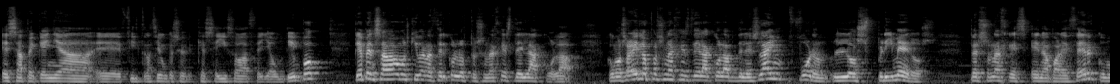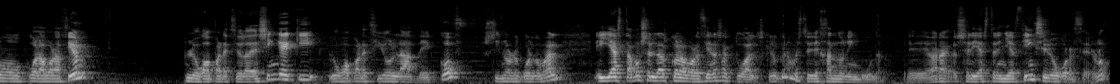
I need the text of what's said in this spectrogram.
esa pequeña eh, filtración que se, que se, hizo hace ya un tiempo? ¿Qué pensábamos que iban a hacer con los personajes de la collab? Como sabéis, los personajes de la collab del slime fueron los primeros personajes en aparecer como colaboración Luego apareció la de Shingeki, luego apareció la de KOF, si no recuerdo mal, y ya estamos en las colaboraciones actuales. Creo que no me estoy dejando ninguna. Eh, ahora sería Stranger Things y luego Recero, ¿no?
